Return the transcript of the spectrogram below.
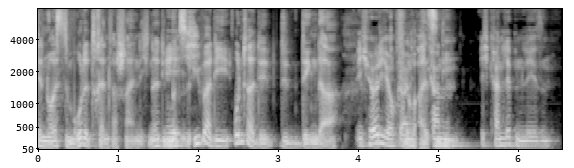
der neueste Modetrend wahrscheinlich, ne? Die nee, Mütze ich, über die, unter dem Ding da. Ich höre dich auch gar nicht. Ich kann, ich kann Lippen lesen.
